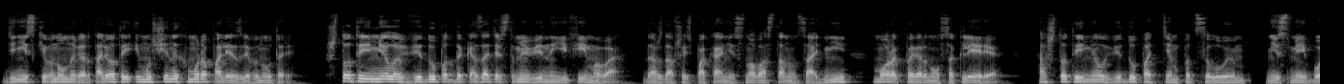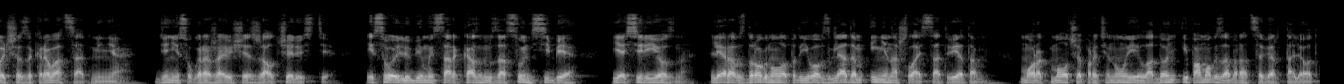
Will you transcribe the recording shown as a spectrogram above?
Денис кивнул на вертолеты, и мужчины хмуро полезли внутрь. «Что ты имела в виду под доказательствами вины Ефимова?» Дождавшись, пока они снова останутся одни, Морок повернулся к Лере. «А что ты имел в виду под тем поцелуем? Не смей больше закрываться от меня!» Денис угрожающе сжал челюсти. «И свой любимый сарказм засунь себе!» «Я серьезно». Лера вздрогнула под его взглядом и не нашлась с ответом. Морок молча протянул ей ладонь и помог забраться в вертолет.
